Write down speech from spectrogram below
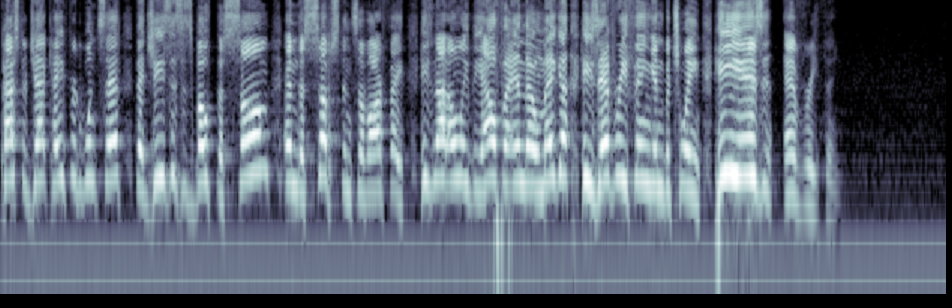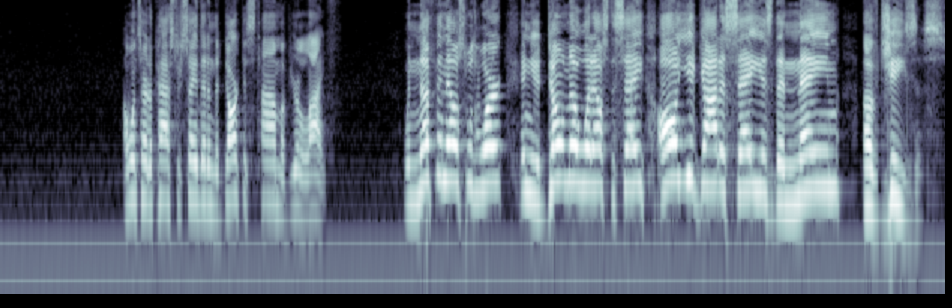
Pastor Jack Hayford once said that Jesus is both the sum and the substance of our faith. He's not only the Alpha and the Omega, He's everything in between. He is everything. I once heard a pastor say that in the darkest time of your life, when nothing else would work and you don't know what else to say, all you got to say is the name of Jesus.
